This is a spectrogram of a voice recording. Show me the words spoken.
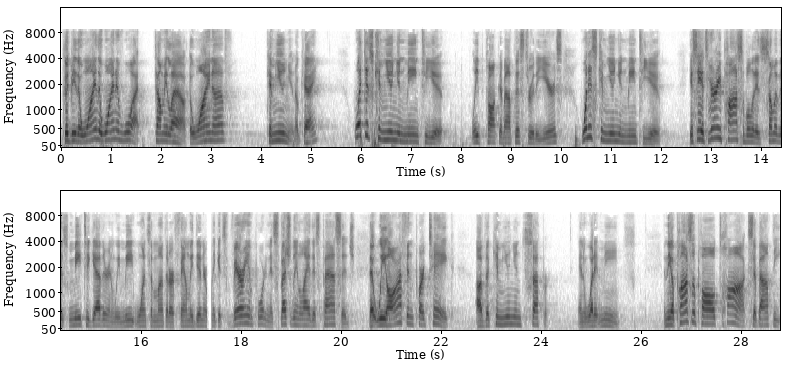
Could be the wine. The wine of what? Tell me loud. The wine of communion, okay? What does communion mean to you? We've talked about this through the years. What does communion mean to you? You see, it's very possible that some of us meet together and we meet once a month at our family dinner, I think it's very important, especially in light of this passage, that we often partake of the communion supper and what it means. And the Apostle Paul talks about the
